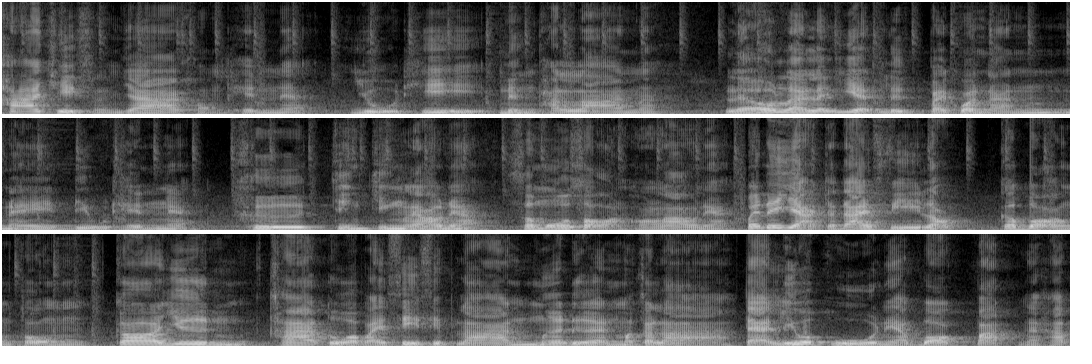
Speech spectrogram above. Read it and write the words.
ค่าฉีกสัญญาของเทนเนี่ยอยู่ที่ 1,000 ล้านนะ แล้วรายละเอียดลึกไปกว่านั้นในดิวเทนเนี่ย คือจริง ๆ แล้วเนี่ยสโมสรของเราเนี่ย ไม่ได้อยากจะได้ฟรีหรอกก็บอกตรงๆ ก็ยื่นค่าตัวไป 40 ล้านเมื่อเดือนมกราแต่ลิเวอร์พูลเนี่ยบอกปัดนะครับ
